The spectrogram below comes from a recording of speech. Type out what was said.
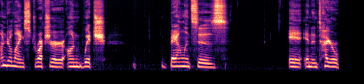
underlying structure on which balances a, an entire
